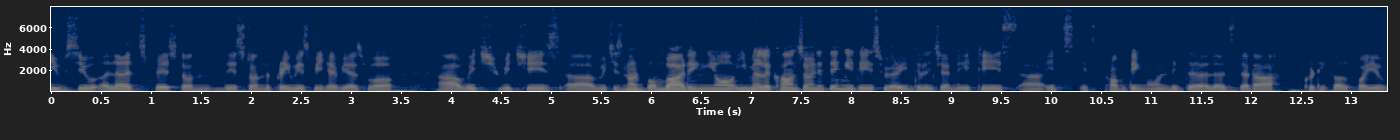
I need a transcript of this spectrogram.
gives you alerts based on based on the previous behavior as well. Uh, which which is uh, which is not bombarding your email accounts or anything. It is very intelligent. It is uh, it's it's prompting only the alerts that are critical for you.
